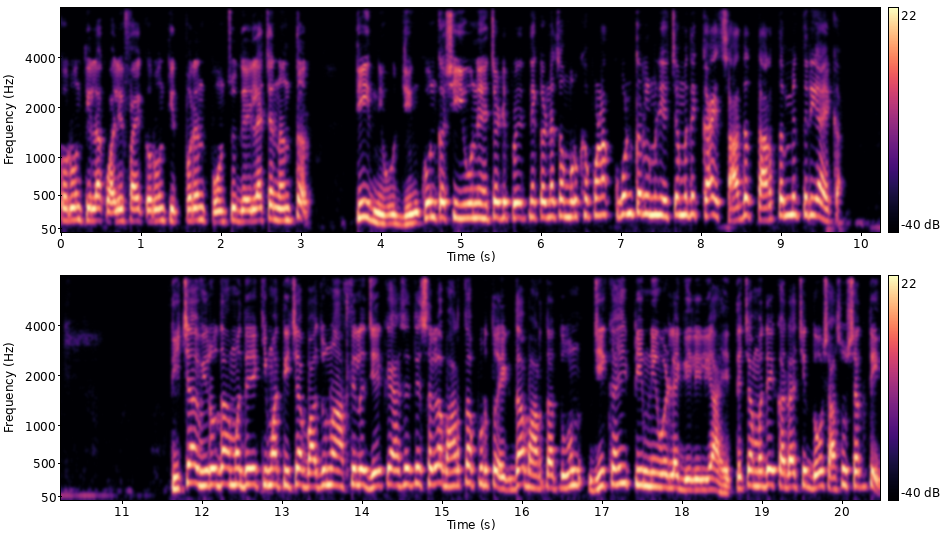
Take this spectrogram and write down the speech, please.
करून तिला क्वालिफाय करून तिथपर्यंत पोहोचू दिल्याच्या नंतर ती निव जिंकून कशी येऊ नये ह्याच्यासाठी प्रयत्न करण्याचा मूर्खपणा कोण करेल? म्हणजे याच्यामध्ये काय साधं तारतम्य तरी आहे का? तिच्या विरोधामध्ये किंवा तिच्या बाजूनं असलेलं जे काही असेल ते सगळं भारतापुरतं एकदा भारतातून जी काही टीम निवडल्या गेलेली आहे त्याच्यामध्ये कदाचित दोष असू शकतील.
